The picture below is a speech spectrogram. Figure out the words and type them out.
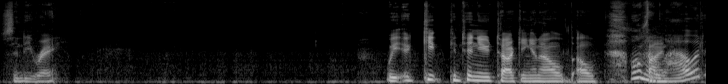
Cindy Ray. We uh, keep continue talking, and I'll I'll. Oh, I'm find- allowed.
